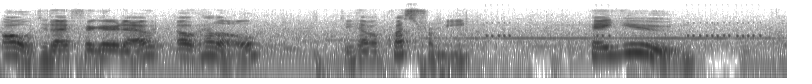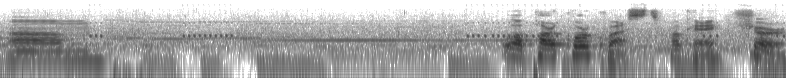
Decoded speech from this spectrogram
Oh, did I figure it out? Oh, hello. Do you have a quest for me? Hey, you! Um... Oh, a parkour quest. Okay, sure.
